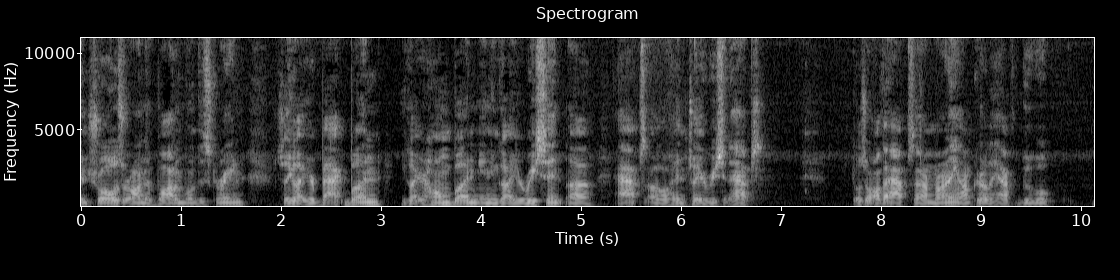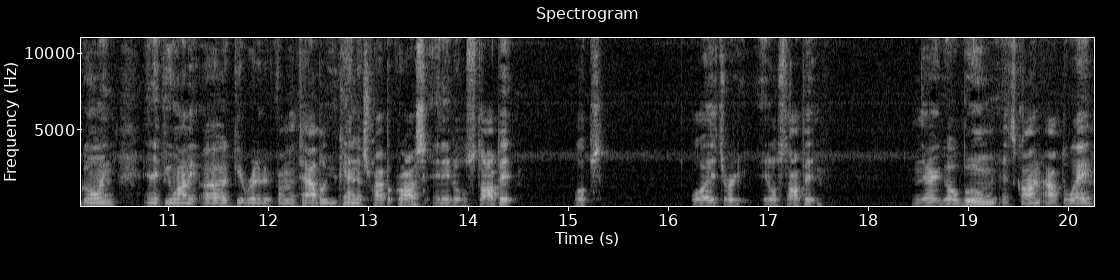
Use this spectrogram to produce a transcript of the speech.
controls are on the bottom of the screen. So you got your back button, you got your home button, and you got your recent uh, apps. I'll go ahead and show you recent apps. Those are all the apps that I'm running. I currently have Google going. And if you want to uh, get rid of it from the tablet, you can just swipe across and it'll stop it. Whoops well it's already it'll stop it and there you go boom it's gone out the way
